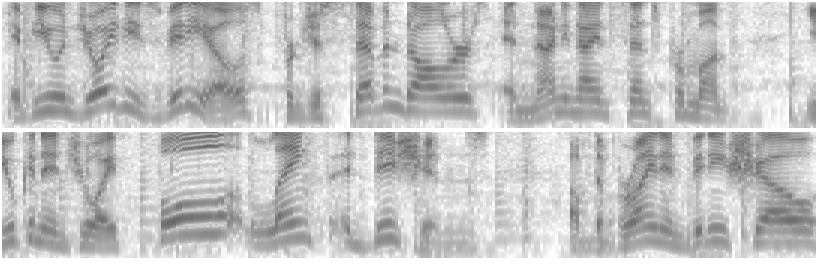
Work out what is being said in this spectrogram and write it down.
If you enjoy these videos, for just $7.99 per month, you can enjoy full length editions of The Bryan and Vinny Show,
